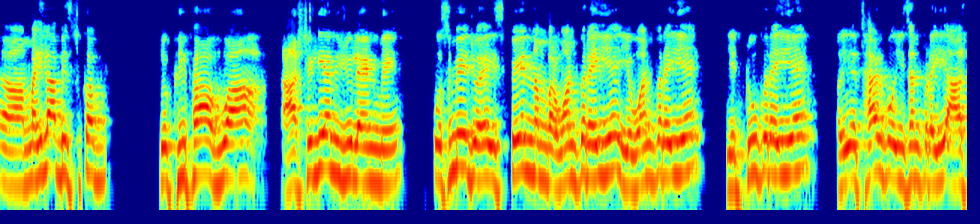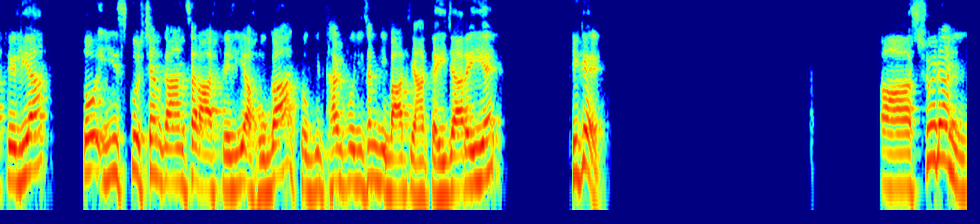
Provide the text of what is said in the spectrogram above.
आ, महिला विश्व कप जो फीफा हुआ ऑस्ट्रेलिया न्यूजीलैंड में उसमें जो है स्पेन नंबर वन पर रही है ये वन पर रही है ये टू पर रही है और ये थर्ड पोजीशन पर रही है ऑस्ट्रेलिया। तो इस क्वेश्चन का आंसर ऑस्ट्रेलिया होगा, क्योंकि थर्ड पोजीशन की बात यहाँ कही जा रही है। ठीक है? स्वीडन।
